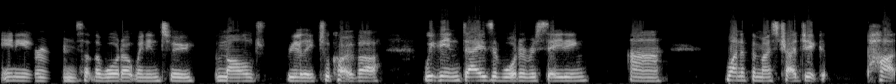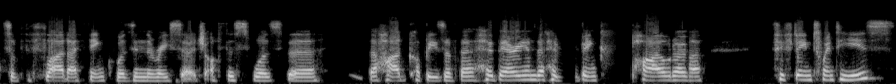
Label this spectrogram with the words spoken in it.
any rooms that the water went into. The mold really took over within days of water receding. Uh, one of the most tragic parts of the flood, I think, was in the research office was the the hard copies of the herbarium that had been piled over 15, 20 years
